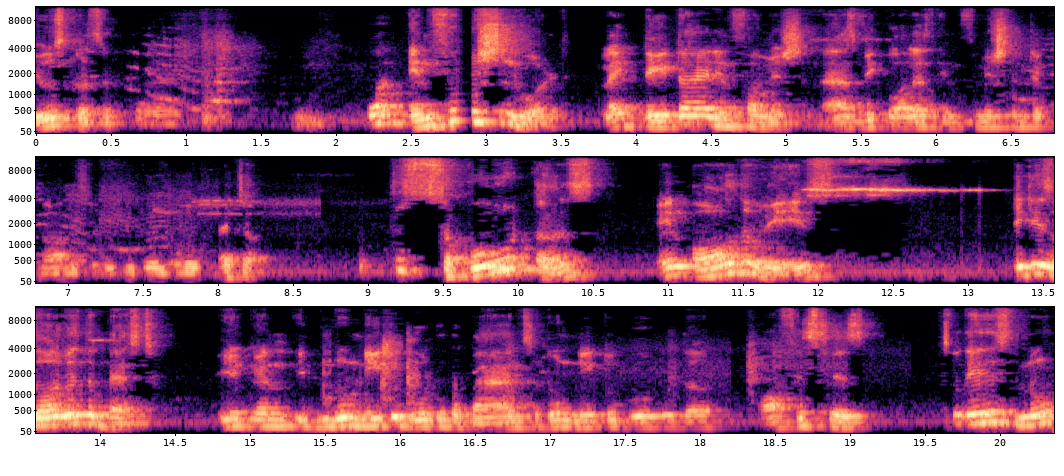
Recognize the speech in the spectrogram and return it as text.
यूज़ कर सकते हैं for information world like data and information as we call as information technology we people know it better to support us in all the ways, it is always the best. You can you don't need to go to the banks, you don't need to go to the offices. So there is no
